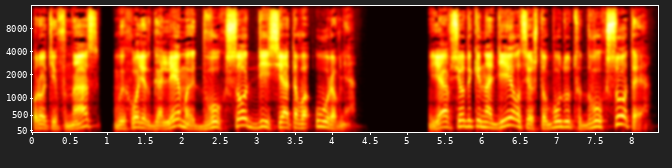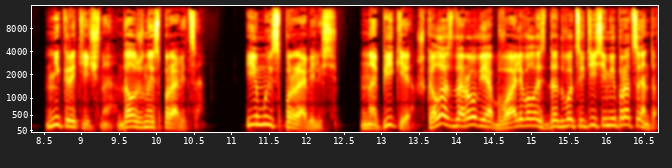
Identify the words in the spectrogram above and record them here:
Против нас выходят големы 210 уровня. Я все-таки надеялся, что будут 200 Не критично, должны справиться. И мы справились. На пике шкала здоровья обваливалась до 27%,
